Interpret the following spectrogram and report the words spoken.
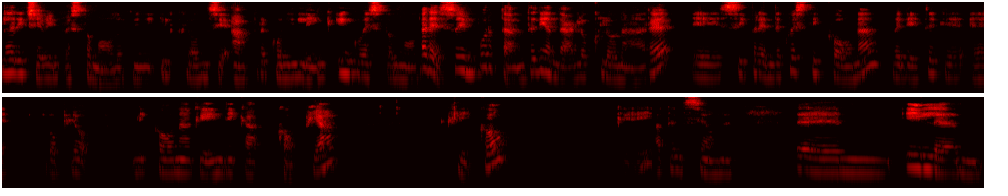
la riceve in questo modo, quindi il clone si apre con il link in questo modo. Adesso è importante di andarlo a clonare e si prende quest'icona, vedete che è proprio l'icona che indica coppia, clicco, ok, attenzione, ehm, il,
